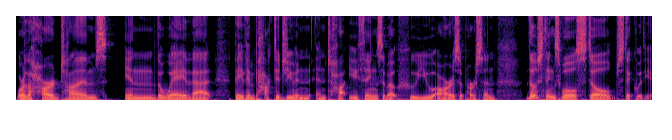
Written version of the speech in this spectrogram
or the hard times in the way that they've impacted you and, and taught you things about who you are as a person, those things will still stick with you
